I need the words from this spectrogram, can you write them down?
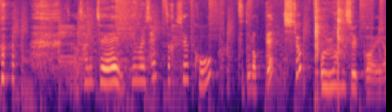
자 상체에 힘을 살짝 싣고 부드럽게 슉 올라오실 거예요.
